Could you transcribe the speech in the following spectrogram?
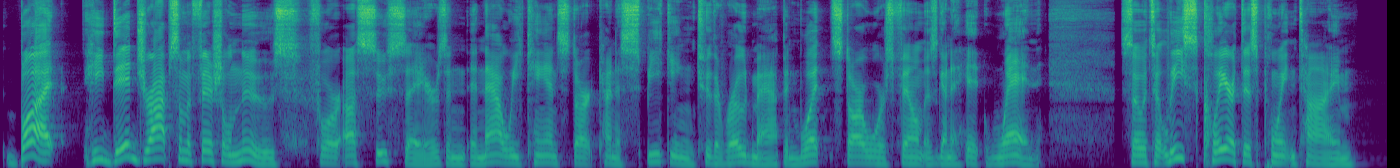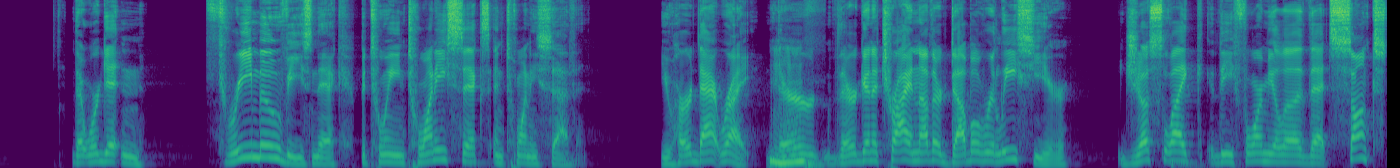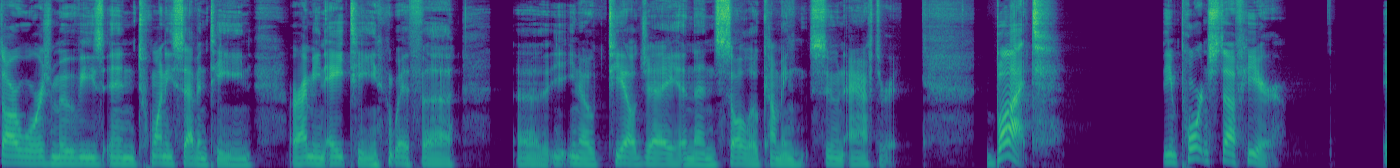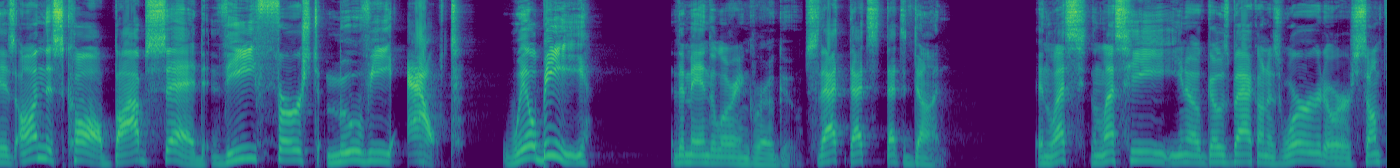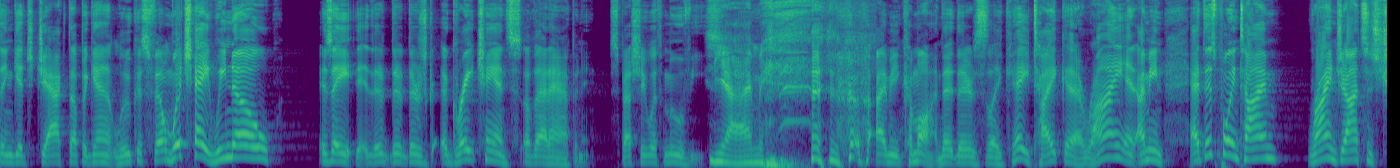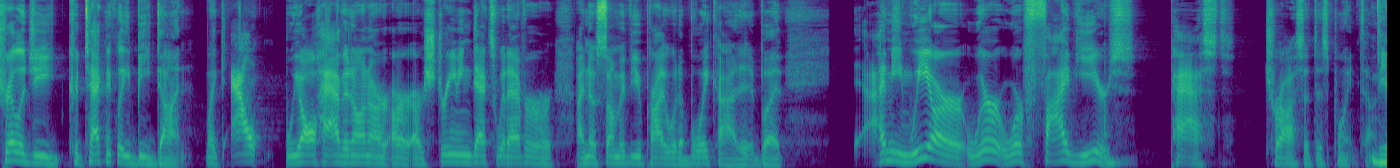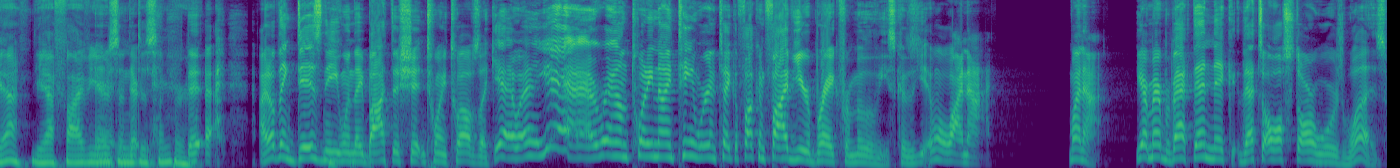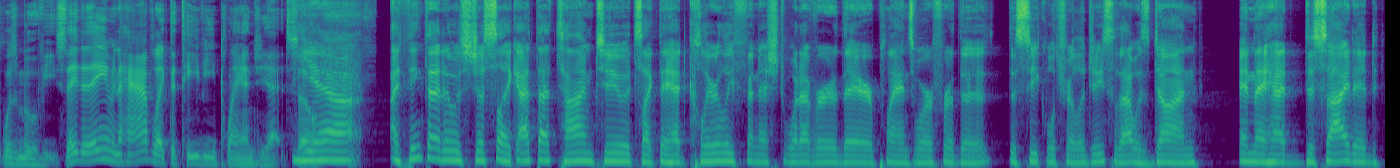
But he did drop some official news for us soothsayers, and, and now we can start kind of speaking to the roadmap and what Star Wars film is going to hit when. So it's at least clear at this point in time that we're getting three movies, Nick, between 26 and 27. You heard that right. Mm-hmm. They're they're going to try another double release year just like the formula that sunk Star Wars movies in 2017, or I mean 18, with uh, uh, you know TLJ and then Solo coming soon after it. But the important stuff here is on this call. Bob said the first movie out will be the Mandalorian Grogu. So that that's that's done unless unless he you know goes back on his word or something gets jacked up again at Lucasfilm, which hey we know is a there, there- there's a great chance of that happening, especially with movies. Yeah, I mean, I mean, come on, there's like hey Taika Rian. I mean, at this point in time, Rian Johnson's trilogy could technically be done, like out. We all have it on our, our, our streaming decks, whatever. Or I know some of you probably would have boycotted it, but I mean, we are we're we're five years past TROS at this point in time. yeah, yeah, five years And in December. Th- uh, I don't think Disney, when they bought this shit in 2012, was like, yeah, well, yeah, around 2019, we're gonna take a fucking five year break from movies because, well, why not? Why not? Yeah, remember back then, Nick. That's all Star Wars was was movies. They, they didn't even have like the TV plans yet. So Yeah. I think that it was just like at that time too, it's like they had clearly finished whatever their plans were for the the sequel trilogy. So that was done. And they had decided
